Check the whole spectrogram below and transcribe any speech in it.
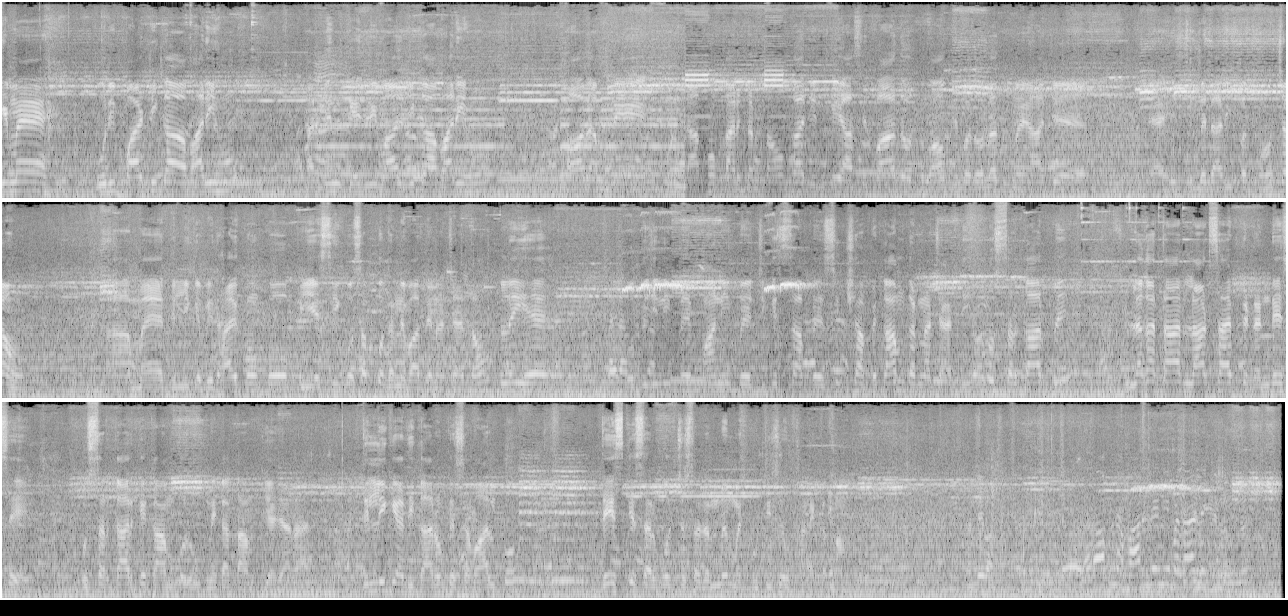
देखिए मैं पूरी पार्टी का आभारी हूँ, अरविंद केजरीवाल जी का आभारी हूँ, और अपने उन लाखों कार्यकर्ताओं का जिनके आशीर्वाद और दुआओं की बदौलत मैं आज इस ज़िम्मेदारी पर पहुँचा हूँ। मैं दिल्ली के विधायकों को पीएससी को सबको धन्यवाद देना चाहता हूँ। रही है वो बिजली पे, पानी पे, चिकित्सा पे, शिक्षा पे काम करना चाहती है, और उस सरकार पे लगातार लाड साहब के डंडे से उस सरकार के काम को रोकने का काम किया जा रहा है। दिल्ली के अधिकारों के सवाल को देश के सर्वोच्च सदन में मजबूती से उठाने का काम धन्यवाद। आपने हमारे लिए नहीं बताया लेकिन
